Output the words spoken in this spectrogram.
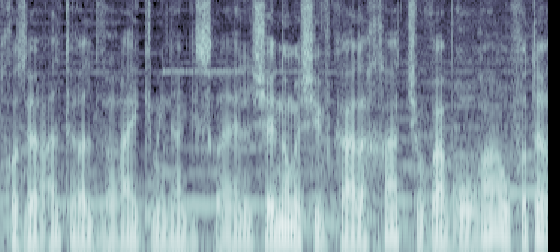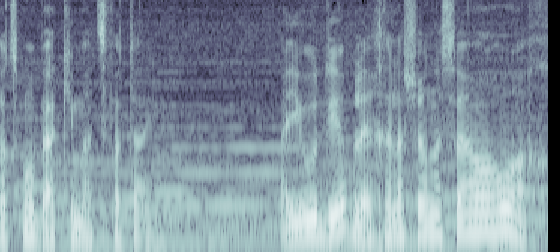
חוזר אלתר על דבריי כמנהג ישראל, שאינו משיב כהלכה תשובה ברורה ופוטר עצמו בעקימת שפתיים. היהודי הולך אל אשר נשאו הרוח.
